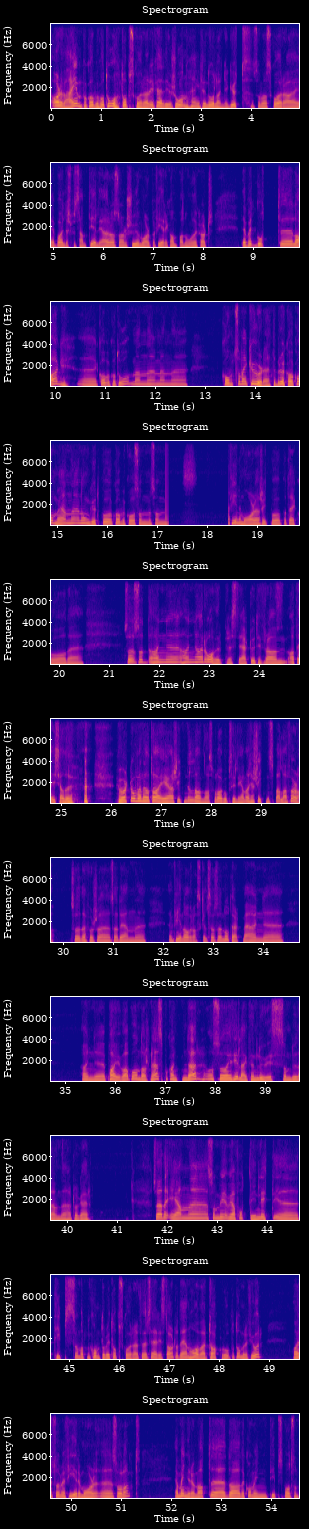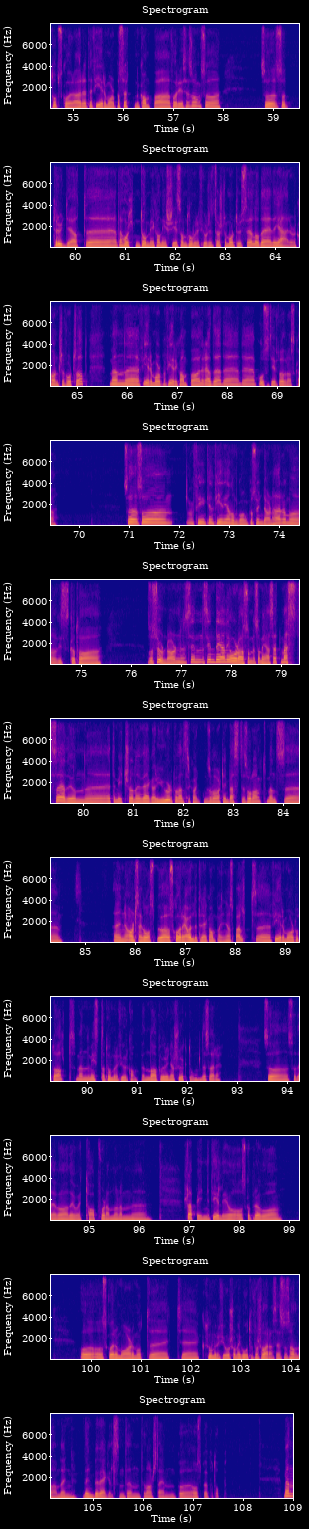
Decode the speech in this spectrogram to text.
Alvheim på KBK2, toppskårer i fjerdedivisjon. Egentlig Nordlandet-gutt, som har skåra på aldersbestemt tidligere. Og så har han sju mål på fire kamper nå. Det er klart, det er på et godt uh, lag, eh, KBK2, men, uh, men kommet som ei kule. Det bruker å komme en, en unggutt på KBK som, som fine mål. Jeg på, på TK. og det så, så han, han, har overprestert ut ifra at jeg ikke hadde hørt om ta i. Jeg har sett navnet hans på lagoppstillingen, men jeg har ikke sett ham spille før. da. Så Derfor så, så er det en, en, fin overraskelse. Så jeg noterte meg han, han Paiva på Åndalsnes på kanten der, og så i tillegg til en Louis, som du nevner her, Torgeir. Så er det en som vi, vi har fått inn litt eh, tips om at han kom til å bli toppskårer før seriestart, og det er en Håvard Taklo på Tomrefjord. Han står med fire mål eh, så langt. Jeg må innrømme at uh, da det kom inn tips på som toppskårer etter fire mål på 17 kamper forrige sesong, så, så, så trodde jeg at, uh, at jeg holdt en Tommy Kanishi som Tomrefjord sin største måltrussel, og det, det gjør jeg vel kanskje fortsatt. Men uh, fire mål på fire kamper allerede, det, det er positivt overraska. Så, så fikk en fin gjennomgang på Sunndalen her, om vi skal ta så Surndalen sin, sin, del i år, da, som, som, jeg har sett mest, så er det jo en, eh, etter mitt skjønn Vegard Juel på venstrekanten som har vært den beste så langt. Mens uh, Arnstein Aasbø har skåra i alle tre kampene han har spilt. Uh, fire mål totalt, men mista Tomrefjordkampen da pga. sykdom, dessverre. Så, så det, var, det, er jo et tap for dem når de uh, slipper inn tidlig og, og skal prøve å, og, og skåre mål mot et uh, Tomrefjord som er god til å forsvare seg, så savna de den, den, bevegelsen til, til Arnstein på Aasbø på topp. Men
